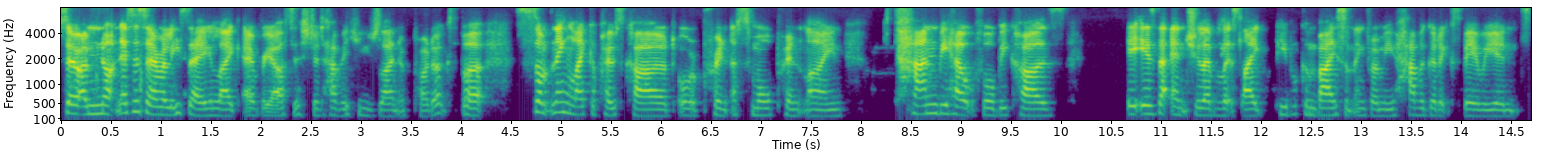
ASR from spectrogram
So I'm not necessarily saying like every artist should have a huge line of products, but something like a postcard or a print, a small print line can be helpful because it is that entry level. It's like people can buy something from you, have a good experience,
